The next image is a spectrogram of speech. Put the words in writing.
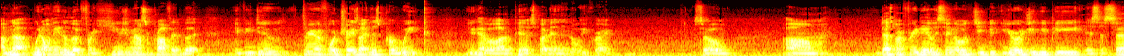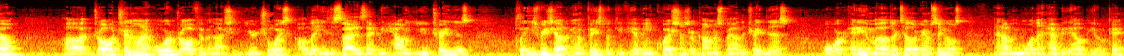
I'm not, we don't need to look for huge amounts of profit, but if you do three or four trades like this per week, you'd have a lot of pips by the end of the week, right? So um, that's my free daily signal. GB, Euro GBP is a sell. Uh, draw a trend line or draw a Fibonacci. Your choice. I'll let you decide exactly how you trade this. Please reach out to me on Facebook if you have any questions or comments about how to trade this or any of my other Telegram signals, and I'll be more than happy to help you, okay?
